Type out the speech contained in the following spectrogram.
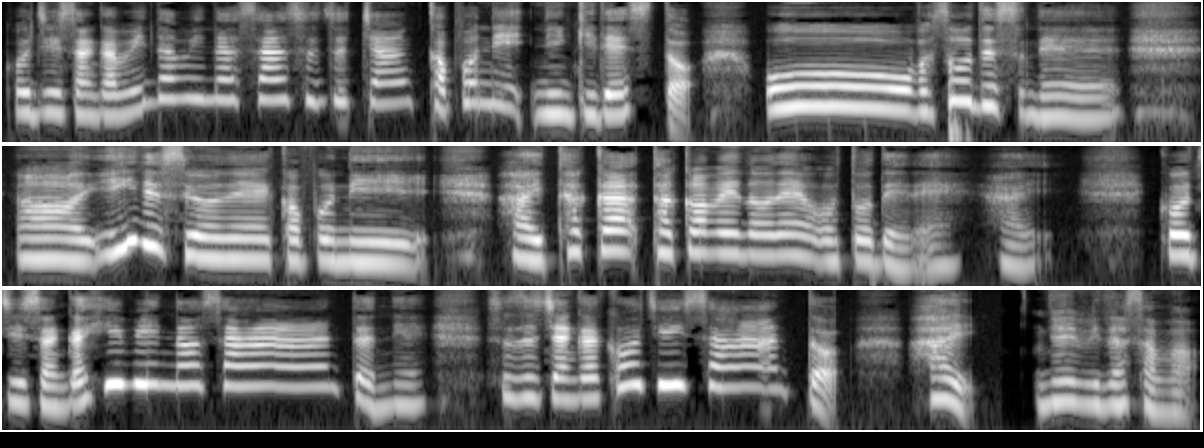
コージーさんがみなみなさん、すずちゃん、カポに人気ですと。おー、そうですね。ああ、いいですよね、カポに。はい、高、高めのね、音でね。はい。コージーさんが日比野さんとね、すずちゃんがコージーさんと、はい。ね、皆様。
